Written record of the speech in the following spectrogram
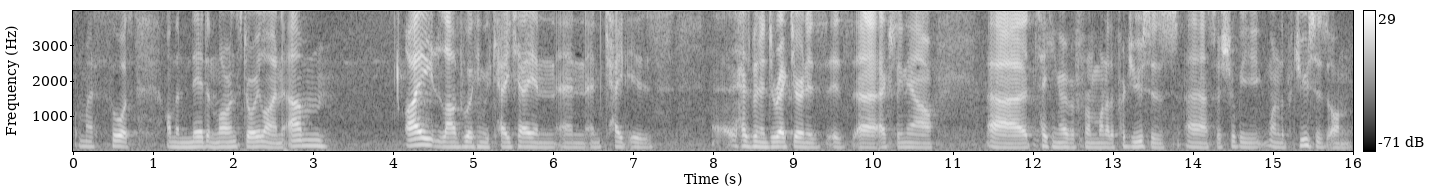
What are my thoughts on the Ned and Lauren storyline? Um, I loved working with KK, and and and Kate is uh, has been a director and is is uh, actually now. Uh, taking over from one of the producers, uh, so she'll be one of the producers on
